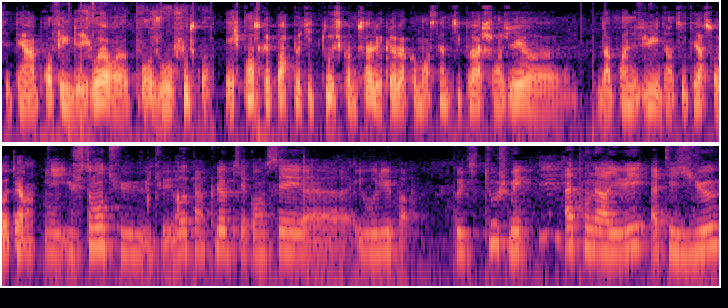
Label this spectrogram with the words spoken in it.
c'était un profil de joueur euh, pour jouer au foot. Quoi. Et je pense que par petites touches comme ça, le club a commencé un petit peu à changer euh, d'un point de vue identitaire sur le terrain. Et justement, tu, tu, évoques un club qui a commencé à évoluer par petites touches, mais à ton arrivée, à tes yeux,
